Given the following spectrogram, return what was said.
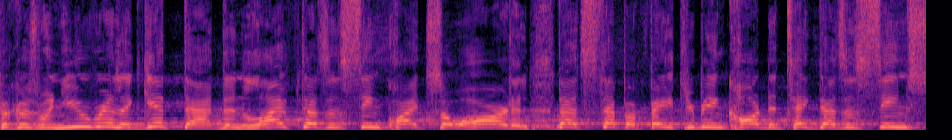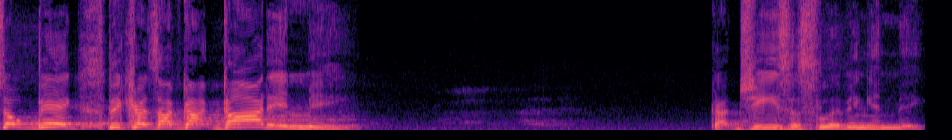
because when you really get that, then life doesn't seem quite so hard. And that step of faith you're being called to take doesn't seem so big because I've got God in me, got Jesus living in me.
